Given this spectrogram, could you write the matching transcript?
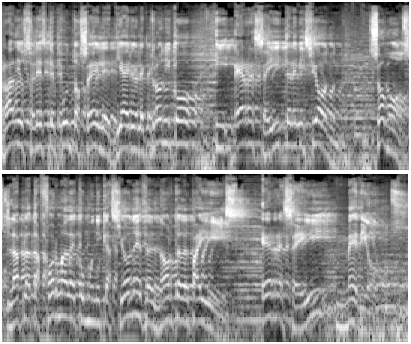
radioceleste.cl, diario electrónico y RCI Televisión. Somos la plataforma de comunicaciones del norte del país. RCI Medios.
